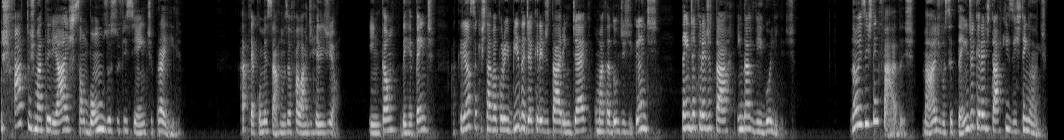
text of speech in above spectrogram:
os fatos materiais são bons o suficiente para ele. Até começarmos a falar de religião. E então, de repente, a criança que estava proibida de acreditar em Jack, o matador de gigantes, tem de acreditar em Davi e Golias. Não existem fadas, mas você tem de acreditar que existem anjos.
